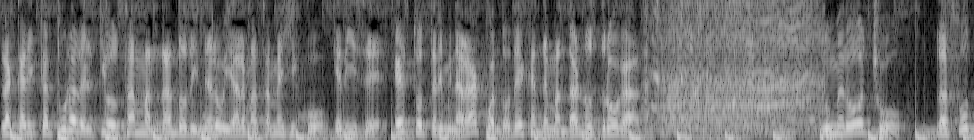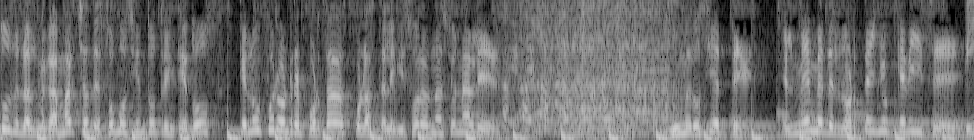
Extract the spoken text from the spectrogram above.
La caricatura del tío Sam mandando dinero y armas a México, que dice, esto terminará cuando dejen de mandarnos drogas. Número 8. Las fotos de las megamarchas de Somos 132 que no fueron reportadas por las televisoras nacionales. Número 7. El meme del norteño que dice... P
